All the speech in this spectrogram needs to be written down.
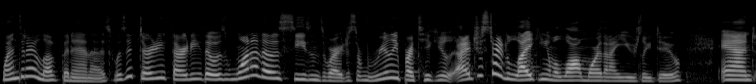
When did I love bananas? Was it Dirty Thirty? That was one of those seasons where I just really particularly. I just started liking him a lot more than I usually do, and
